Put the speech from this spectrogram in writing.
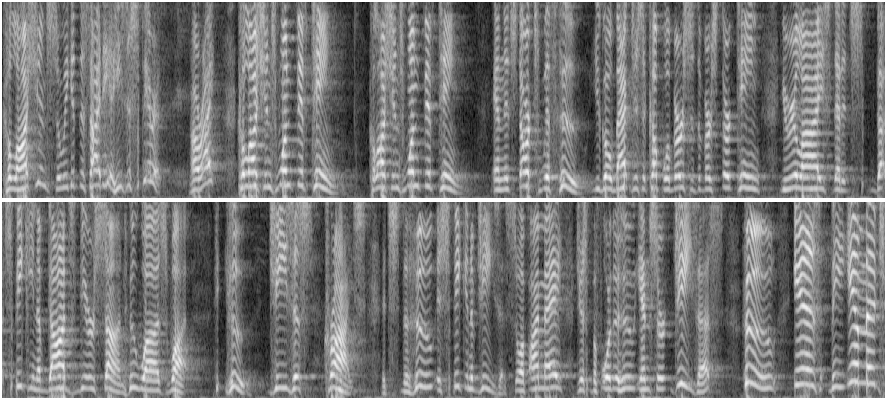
Colossians, so we get this idea. He's a spirit. All right? Colossians 1:15. Colossians 1:15. And it starts with who? You go back just a couple of verses to verse 13, you realize that it's speaking of God's dear son, who was what? Who? Jesus Christ. It's the who is speaking of Jesus. So if I may, just before the who, insert Jesus, who is the image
